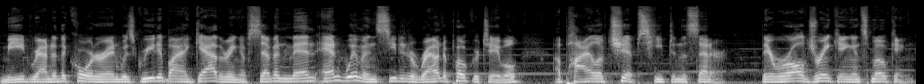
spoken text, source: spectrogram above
Meade rounded the corner and was greeted by a gathering of seven men and women seated around a poker table, a pile of chips heaped in the center. They were all drinking and smoking,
